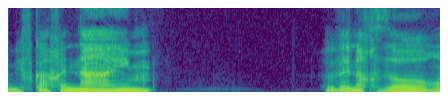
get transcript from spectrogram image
נפקח עיניים ונחזור.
